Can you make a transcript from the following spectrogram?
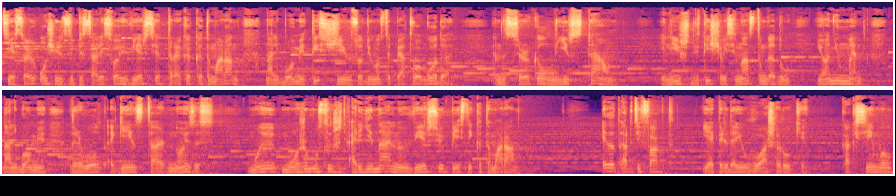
Те, в свою очередь, записали свою версию трека «Катамаран» на альбоме 1995 года «And the Circle Leaves Town». И лишь в 2018 году Yawning Man на альбоме «The Revolt Against Tired Noises» мы можем услышать оригинальную версию песни «Катамаран». Этот артефакт я передаю в ваши руки, как символ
